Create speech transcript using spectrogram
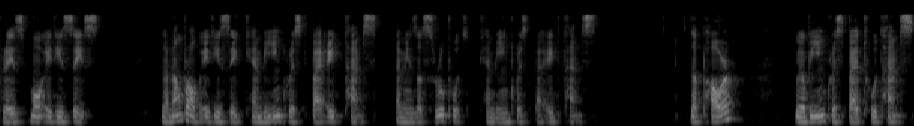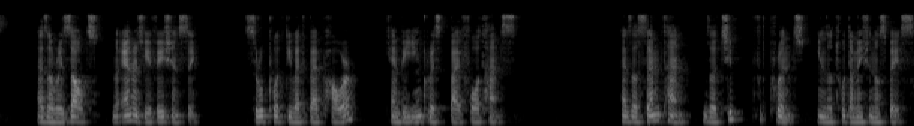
place more ADCs, the number of ADC can be increased by 8 times. That means the throughput can be increased by 8 times the power will be increased by two times. As a result, the energy efficiency, throughput divided by power, can be increased by four times. At the same time, the chip footprint in the two-dimensional space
